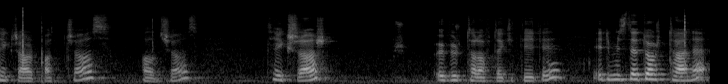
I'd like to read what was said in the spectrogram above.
tekrar batacağız, alacağız. Tekrar öbür taraftaki deli elimizde dört tane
